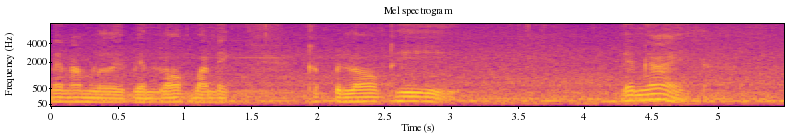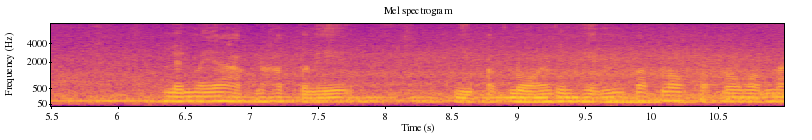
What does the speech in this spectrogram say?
แนะนำเลยเป็นลอกบานเน็กครับเป็นลอกที่เล่นง่าย เล่นไม่ยากนะครับ ตัวนี้มีปรับนวยให้คุณเห็นปรับลอกปรับลอกปรับไหน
